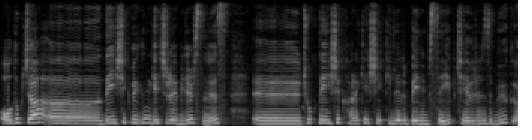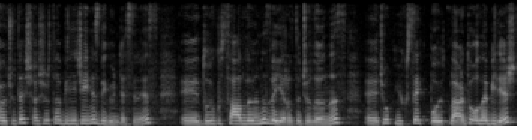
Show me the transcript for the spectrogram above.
Oldukça e, değişik bir gün geçirebilirsiniz. E, çok değişik hareket şekilleri benimseyip çevrenizi büyük ölçüde şaşırtabileceğiniz bir gündesiniz. E, duygusallığınız ve yaratıcılığınız e, çok yüksek boyutlarda olabilir.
